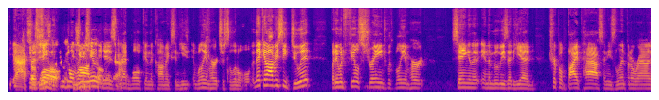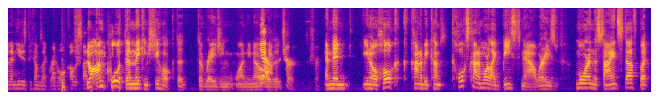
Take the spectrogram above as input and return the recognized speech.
yeah. So Because she Well, Hulk Thunderbolt you Ross knew- is yeah. Red Hulk in the comics, and he William Hurt's just a little old. They can obviously do it, but it would feel strange with William Hurt saying in the in the movies that he had triple bypass and he's limping around, and then he just becomes like Red Hulk all of a sudden. No, I'm cool with them making She Hulk the the raging one. You know, yeah, the- for sure, for sure. and then you know Hulk kind of becomes Hulk's kind of more like Beast now, where he's more in the science stuff, but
